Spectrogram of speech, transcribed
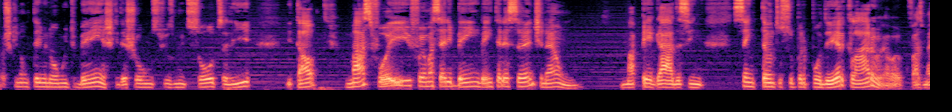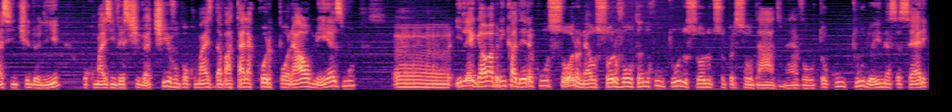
acho que não terminou muito bem, acho que deixou uns fios muito soltos ali e tal. Mas foi, foi uma série bem, bem interessante, né? Um, uma pegada assim, sem tanto superpoder, claro, é o que faz mais sentido ali, um pouco mais investigativo, um pouco mais da batalha corporal mesmo. Uh, e legal a brincadeira com o Soro, né? O Soro voltando com tudo, o Soro do Super Soldado, né? Voltou com tudo aí nessa série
